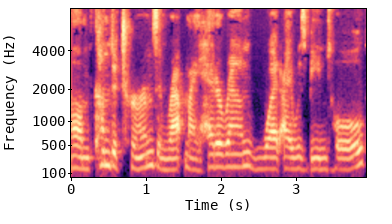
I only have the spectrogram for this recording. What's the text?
um, come to terms and wrap my head around what i was being told.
